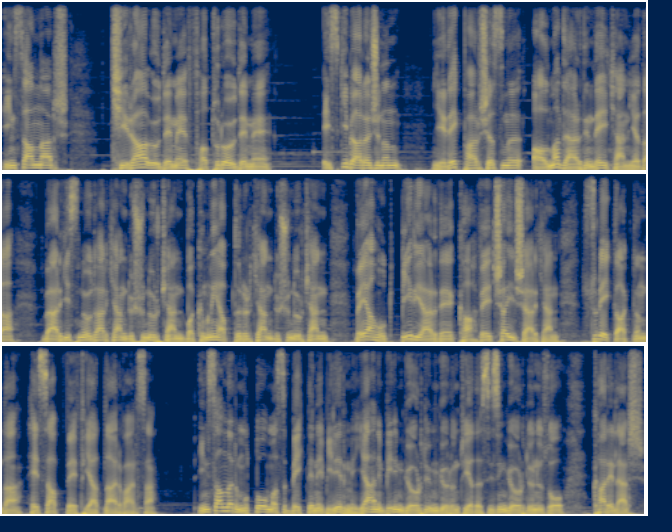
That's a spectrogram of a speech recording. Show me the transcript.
insanlar kira ödeme, fatura ödeme, eski bir aracının yedek parçasını alma derdindeyken ya da vergisini öderken düşünürken, bakımını yaptırırken düşünürken veyahut bir yerde kahve çay içerken sürekli aklında hesap ve fiyatlar varsa insanların mutlu olması beklenebilir mi? Yani benim gördüğüm görüntü ya da sizin gördüğünüz o kareler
